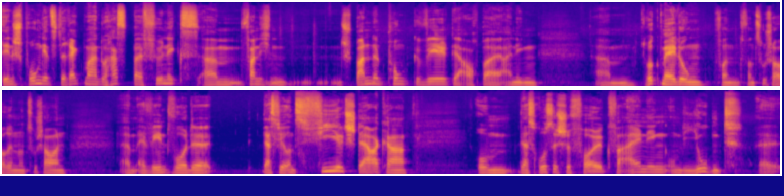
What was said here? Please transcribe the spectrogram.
den Sprung jetzt direkt mal. Du hast bei Phoenix, ähm, fand ich einen, einen, spannenden Punkt gewählt, der auch bei einigen ähm, Rückmeldungen von, von Zuschauerinnen und Zuschauern ähm, erwähnt wurde, dass wir uns viel stärker um das russische Volk, vor allen Dingen um die Jugend äh,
